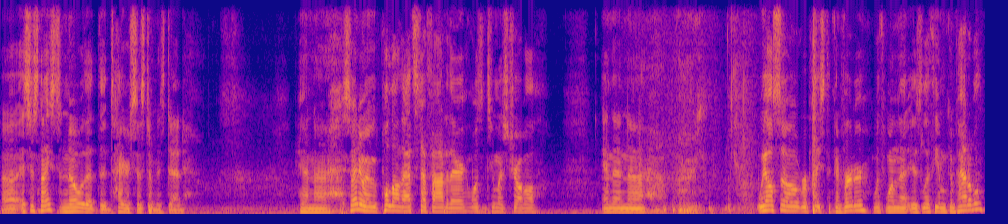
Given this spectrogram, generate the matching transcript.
uh, it's just nice to know that the entire system is dead. And uh, so anyway, we pulled all that stuff out of there. It wasn't too much trouble. And then uh, we also replaced the converter with one that is lithium compatible.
